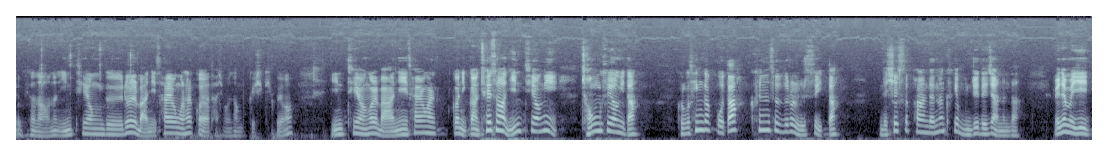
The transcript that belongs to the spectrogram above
여기서 나오는 인트형들을 많이 사용을 할 거예요. 다시 원상 복귀시키고요. 인트형을 많이 사용할 거니까 최소한 인트형이 정수형이다. 그리고 생각보다 큰 수들을 넣을 수 있다. 근데 실습하는 데는 크게 문제되지 않는다. 왜냐면 이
